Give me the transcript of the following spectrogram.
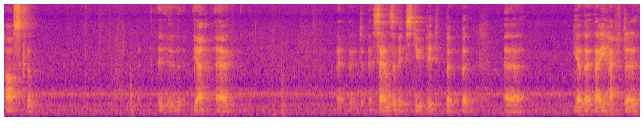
ask them. Uh, yeah, uh, it it sounds a bit stupid, but but uh, yeah, they, they have to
